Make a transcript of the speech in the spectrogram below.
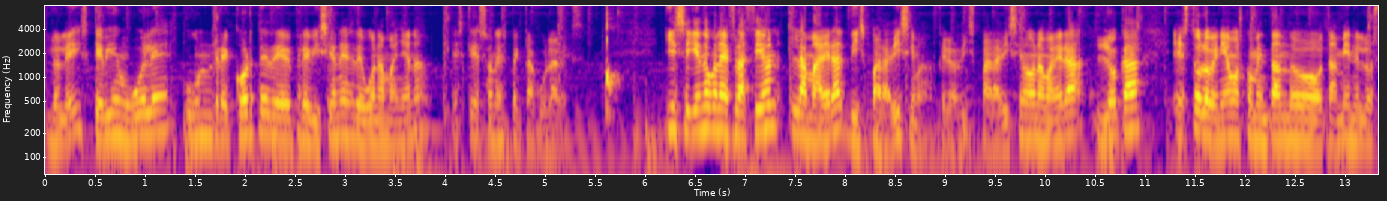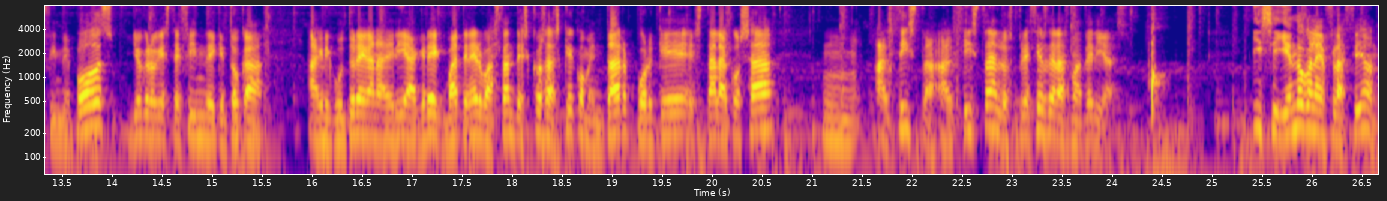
¿Lo leéis? Qué bien huele un recorte de previsiones de buena mañana. Es que son espectaculares. Y siguiendo con la inflación, la madera disparadísima, pero disparadísima de una manera loca. Esto lo veníamos comentando también en los fin de pods. Yo creo que este fin de que toca agricultura y ganadería, Greg va a tener bastantes cosas que comentar porque está la cosa mm, alcista, alcista en los precios de las materias. Y siguiendo con la inflación,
